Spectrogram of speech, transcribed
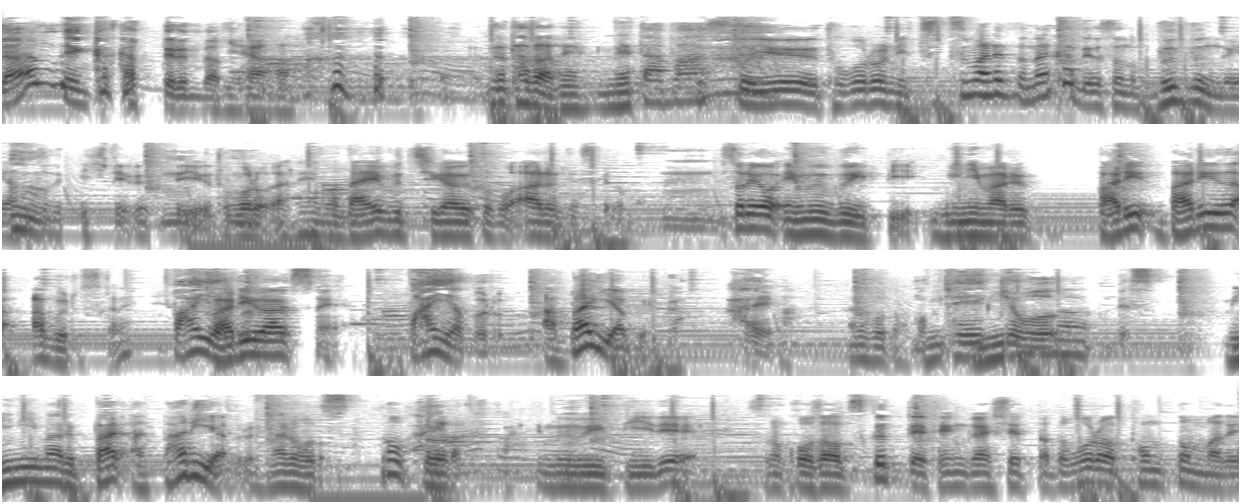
何年かかってるんだいやーただね、メタバースというところに包まれた中でその部分がやっと出てきてるっていうところがね、もうだいぶ違うところあるんですけども、うん。それを MVP、ミニマル、バリュ、バリュアブルですかね？バイアブバリュアルですね。バイアブル。あ、バイアブルか。はい。あなるほど。もう提供ミです。ミニマルバリあバリアブル、なるほど。のプロダクトか。MVP で、その講座を作って展開していったところ、トントンまで、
